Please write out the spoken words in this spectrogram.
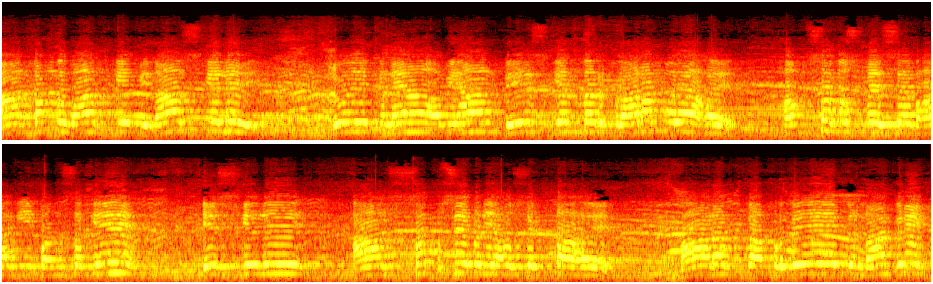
आतंकवाद के विनाश के लिए जो एक नया अभियान देश के अंदर प्रारंभ हुआ है हम सब उसमें सहभागी बन सके। इसके लिए आज सबसे बड़ी आवश्यकता है, भारत का प्रत्येक नागरिक,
